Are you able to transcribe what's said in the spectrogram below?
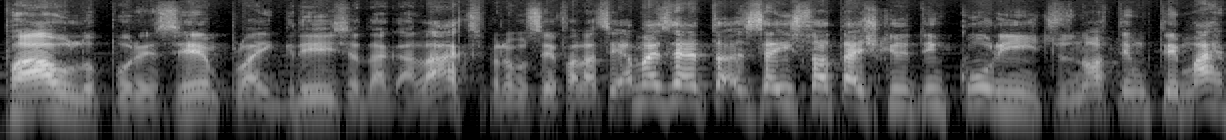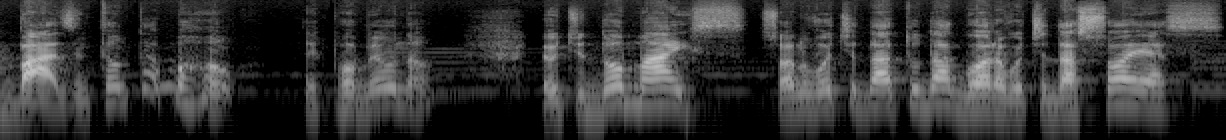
Paulo, por exemplo, a igreja da galáxia, para você falar assim, ah, mas é, tá, isso aí só está escrito em Coríntios, nós temos que ter mais base. Então tá bom, não tem problema não. Eu te dou mais, só não vou te dar tudo agora, vou te dar só essa.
